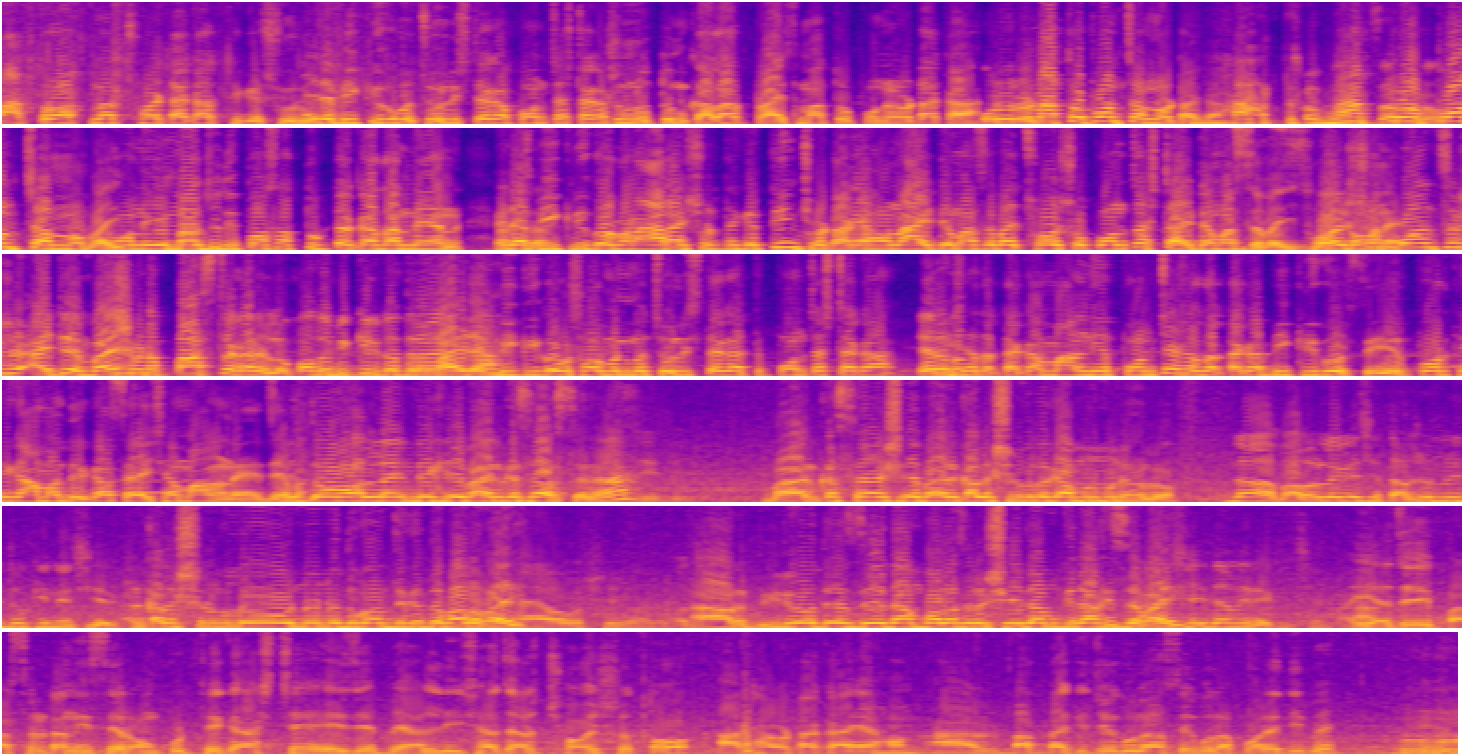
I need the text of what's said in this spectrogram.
মাত্র আপনার ছয় টাকা থেকে শুরু। এটা বিক্রি করব চল্লিশ টাকা পঞ্চাশ টাকা নতুন কালার প্রাইস মাত্র পনেরো টাকা। 15 টাকা। মাত্র পঞ্চান্ন টাকা। মাত্র মাত্র 55 পঞ্চান্ন ভাই। এই মাল যদি পঁচাত্তর টাকা দা নেন এটা আচ্ছা। বিক্রি করবেন আড়াইশো থেকে তিনশো টাকা। এখন আইটেম আছে ভাই ছয়শো পঞ্চাশটা আইটেম আছে ভাই ছয়শো পঞ্চাশ আইটেম ভাই সেটা পাঁচ টাকা নিলো কত বিক্রি করতে হবে একটা? বিক্রি করব সর্বনিম্ন চল্লিশ টাকা পঞ্চাশ টাকা তিরিশ হাজার টাকা মাল নিয়ে পঞ্চাশ হাজার টাকা বিক্রি করছে। এরপর থেকে আমাদের কাছে আইসা মাল নেয়। যে আপনি তো অনলাইন দেখে বাইরের কাছে আসছে না জি জি। বাইরের কাছে আসে বাইরের কালেকশনগুলো কেমন মনে হলো? না ভালো লেগেছে তার জন্যই তো কিনেছি আর কি। কালেকশনগুলো অন্য অন্য দোকান থেকে তো ভালো ভাই। হ্যাঁ অবশ্যই ভালো। আর ভিডিওতে যে দাম বলা ছিল সেই দাম কি রাখিছে ভাই? সেই দামই রেখেছে। ভাইয়া যে পার্সেলটা নিছে রংপুর থেকে আসছে এই যে বিয়াল্লিশ হাজার ছয়শত আঠারো টাকা এখন। আর বাদ বাকি যেগুলো আছে এগুলো পরে দিবে।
